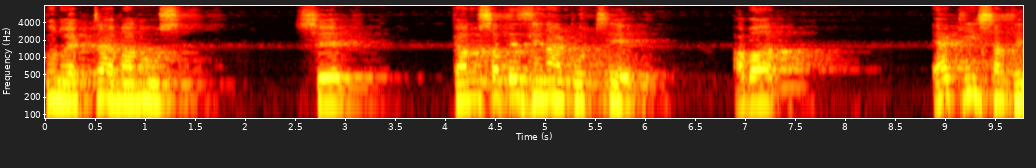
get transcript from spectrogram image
কোন একটা মানুষ, সে কারোর সাথে জেনা করছে, আবার একই সাথে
